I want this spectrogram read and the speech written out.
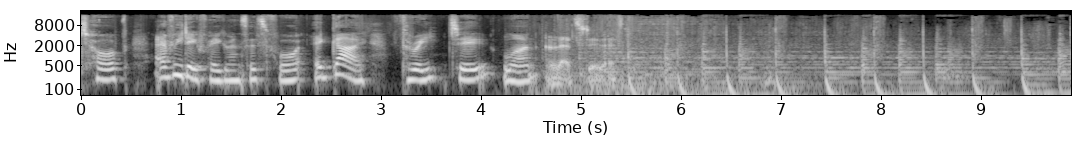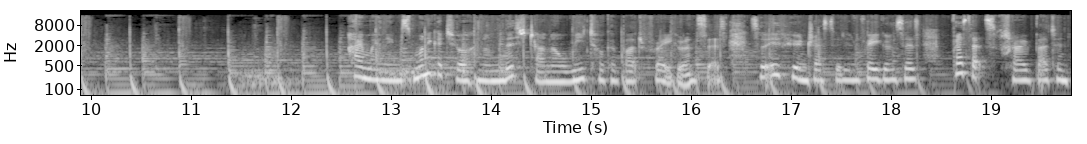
top everyday fragrances for a guy. Three, two, one, let's do this. Hi, my name is Monica Choch, and on this channel we talk about fragrances. So if you're interested in fragrances, press that subscribe button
